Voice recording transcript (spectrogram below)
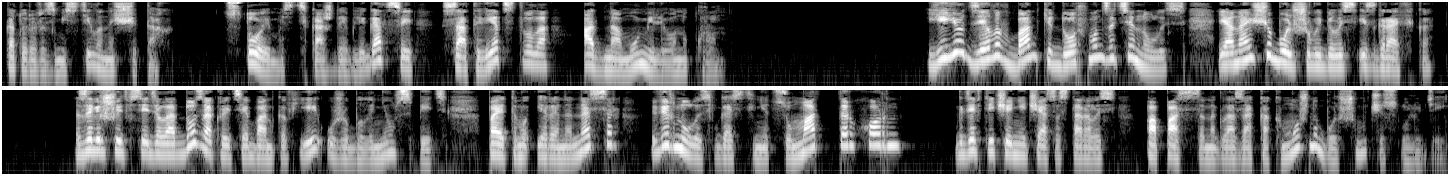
которые разместила на счетах. Стоимость каждой облигации соответствовала одному миллиону крон. Ее дело в банке Дорфман затянулось, и она еще больше выбилась из графика. Завершить все дела до закрытия банков ей уже было не успеть, поэтому Ирена Нессер вернулась в гостиницу «Маттерхорн», где в течение часа старалась попасться на глаза как можно большему числу людей.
